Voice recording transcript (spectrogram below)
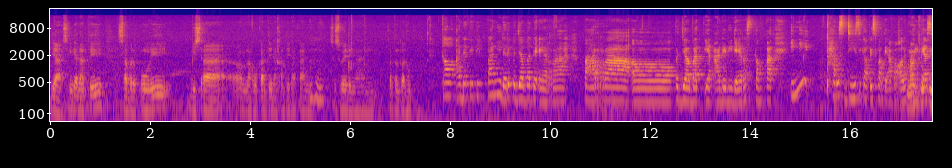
Ya, sehingga nanti saber pungli bisa uh, melakukan tindakan-tindakan Mhm. sesuai dengan ketentuan hukum. Kalau ada titipan nih dari pejabat daerah para eh, pejabat yang ada di daerah setempat ini harus disikapi seperti apa oleh panitia sekolah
